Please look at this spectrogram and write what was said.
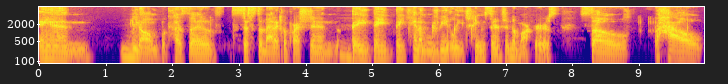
and you know because of systematic oppression, mm. they they they can immediately change their gender markers. So how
